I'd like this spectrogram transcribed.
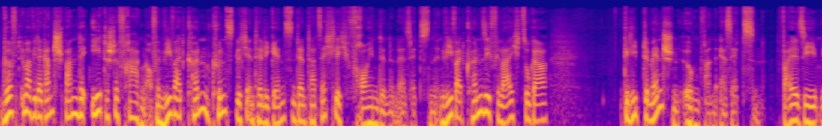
wirft immer wieder ganz spannende ethische Fragen auf. Inwieweit können künstliche Intelligenzen denn tatsächlich Freundinnen ersetzen? Inwieweit können sie vielleicht sogar geliebte Menschen irgendwann ersetzen? Weil sie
